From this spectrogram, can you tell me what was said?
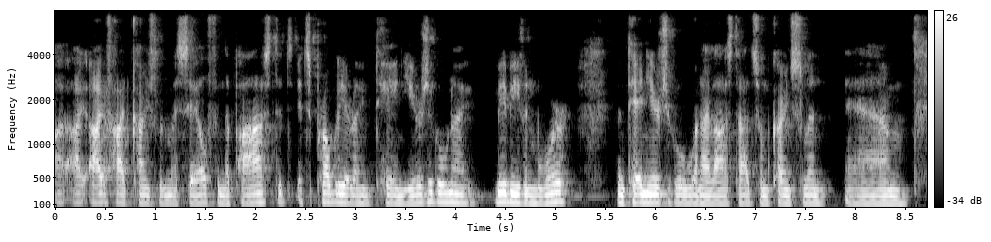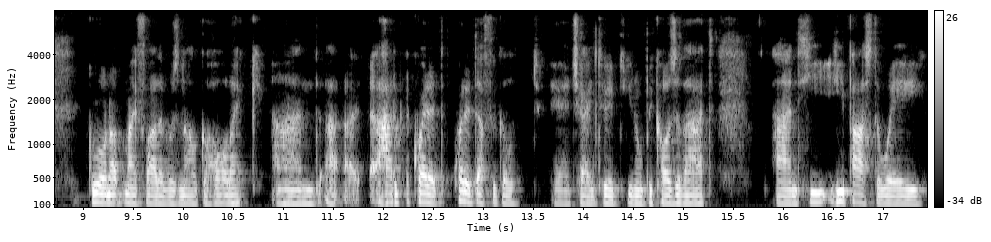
I, have had counselling myself in the past. It's, it's, probably around 10 years ago now, maybe even more than 10 years ago when I last had some counselling. Um, growing up, my father was an alcoholic and I, I had quite a, quite a difficult uh, childhood, you know, because of that. And he, he passed away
